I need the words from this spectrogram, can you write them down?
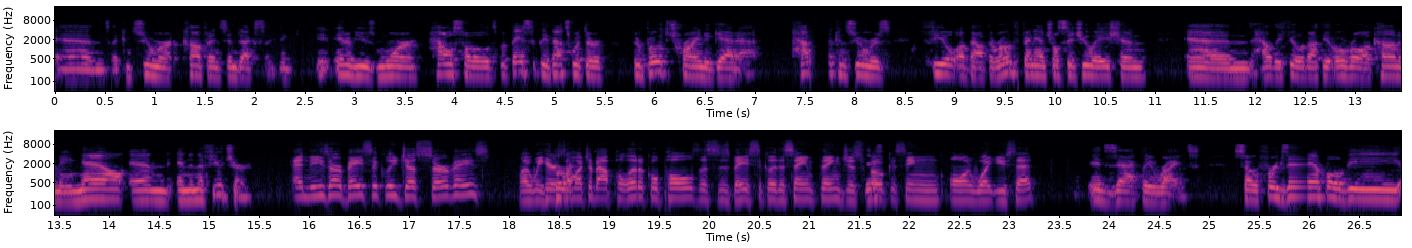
And the Consumer Confidence Index, I think, interviews more households, but basically that's what they're they're both trying to get at. How do consumers feel about their own financial situation and how they feel about the overall economy now and, and in the future. And these are basically just surveys? Like we hear Correct. so much about political polls. This is basically the same thing, just focusing on what you said? Exactly right. So, for example, the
